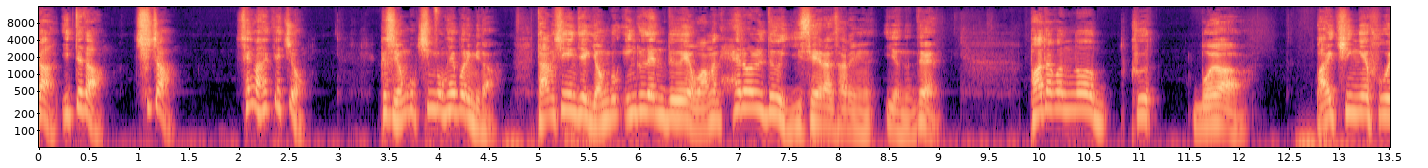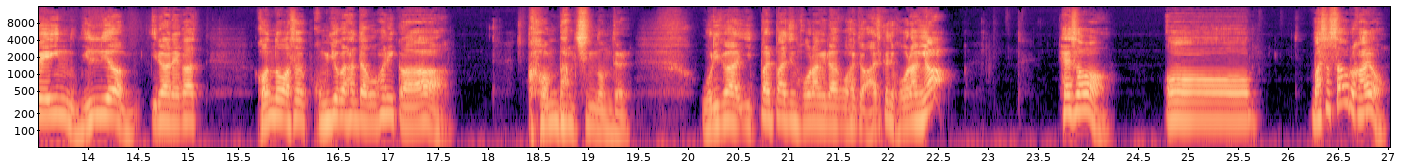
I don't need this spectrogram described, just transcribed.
야 이때다 치자 생각했겠죠. 그래서 영국 침공해버립니다. 당시 이제 영국 잉글랜드의 왕은 헤럴드 2세라는 사람이었는데 바다 건너 그 뭐야 바이킹의 후예인 윌리엄이라는 애가 건너와서 공격을 한다고 하니까 건방진 놈들. 우리가 이빨 빠진 호랑이라고 하죠 아직까지 호랑이야? 해서 어 맞서 싸우러 가요.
